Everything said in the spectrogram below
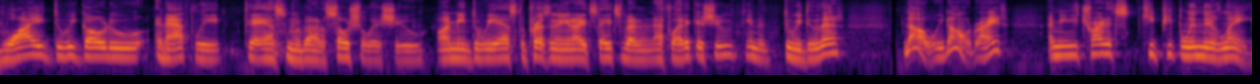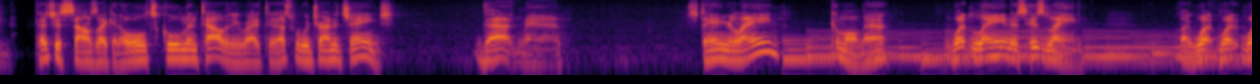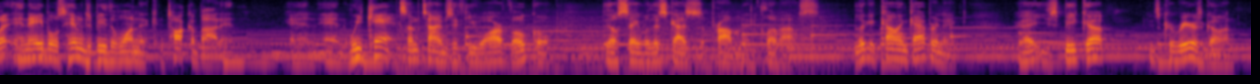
Why do we go to an athlete to ask them about a social issue? I mean, do we ask the President of the United States about an athletic issue? You know, do we do that? No, we don't, right? I mean, you try to keep people in their lane. That just sounds like an old school mentality right there. That's what we're trying to change. That, man. Stay in your lane? Come on, man. What lane is his lane? Like what what what enables him to be the one that can talk about it? And and we can't. Sometimes if you are vocal, they'll say, well, this guy's a problem in the clubhouse. Look at Colin Kaepernick, right? You speak up, his career's gone.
